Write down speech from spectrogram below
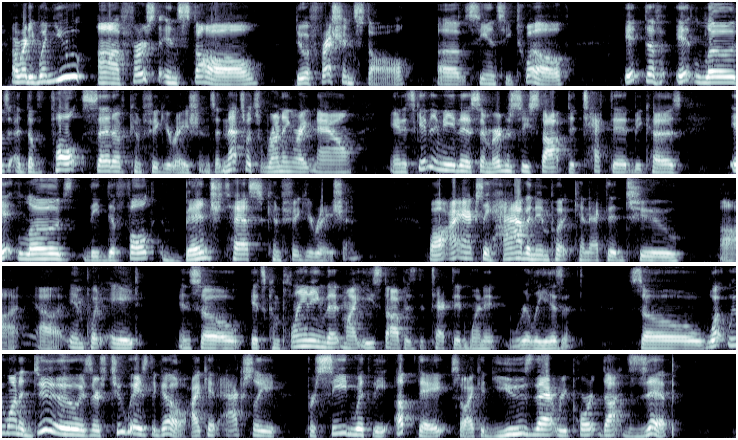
Alrighty, when you uh, first install, do a fresh install of CNC 12, it, it loads a default set of configurations. And that's what's running right now and it's giving me this emergency stop detected because it loads the default bench test configuration. Well, I actually have an input connected to uh, uh, input 8, and so it's complaining that my e-stop is detected when it really isn't. So what we want to do is there's two ways to go. I could actually proceed with the update, so I could use that report.zip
